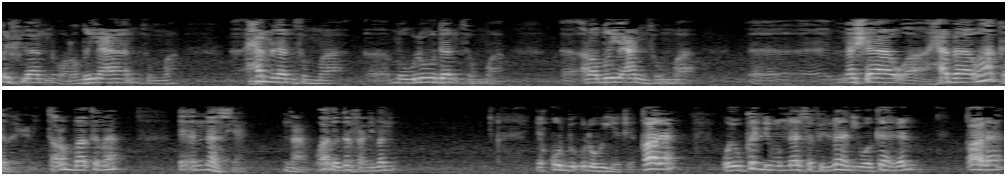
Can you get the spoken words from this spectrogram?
طفلا ورضيعا ثم حملا ثم مولودا ثم رضيعا ثم مشى وحبى وهكذا يعني. تربى كما الناس يعني. نعم. وهذا دفع لمن؟ يقول بألوهيته. قال ويكلم الناس في المهد وكهلا. قال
